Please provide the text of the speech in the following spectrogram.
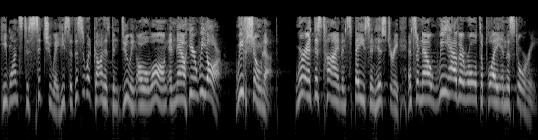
He wants to situate. He said, This is what God has been doing all along, and now here we are. We've shown up. We're at this time and space in history, and so now we have a role to play in the story.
